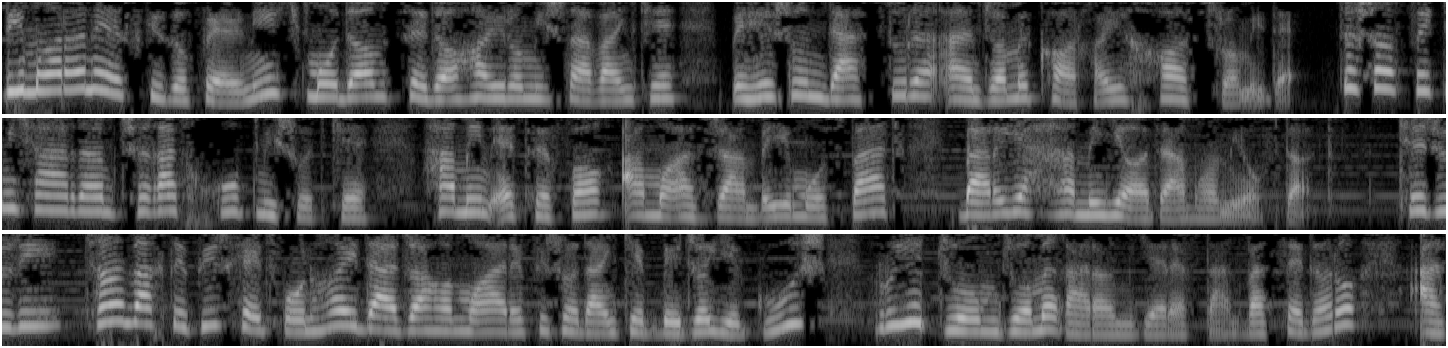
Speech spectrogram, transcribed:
بیماران اسکیزوفرنیک مدام صداهایی رو میشنون که بهشون دستور انجام کارهای خاص رو میده. داشتم فکر می‌کردم چقدر خوب می‌شد که همین اتفاق اما از جنبه مثبت برای همه آدم ها میافتاد. چجوری؟ چند وقت پیش هدفون هایی در جهان معرفی شدن که به جای گوش روی جمجمه قرار می گرفتن و صدا رو از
